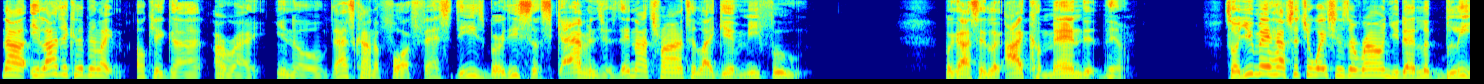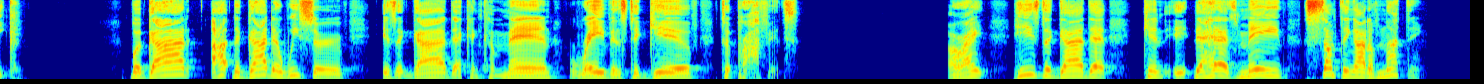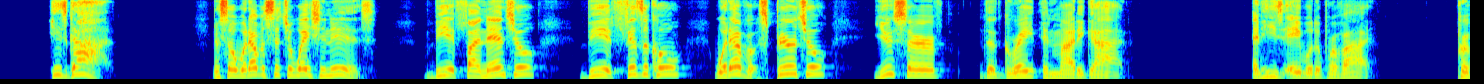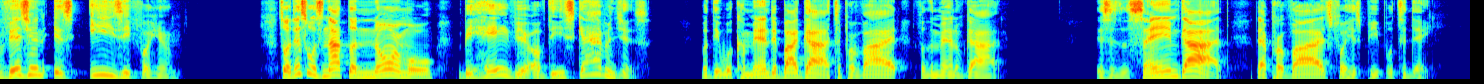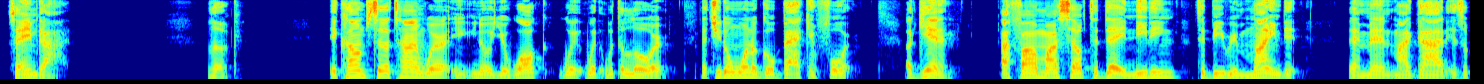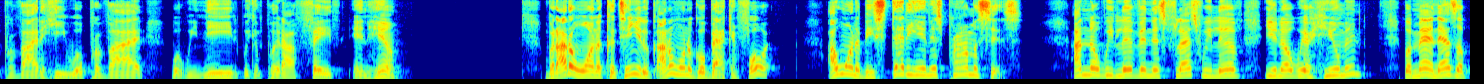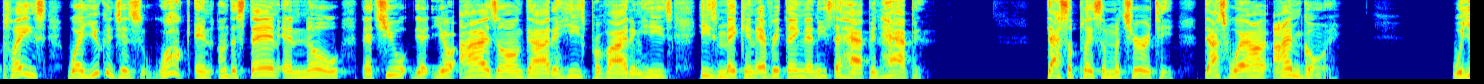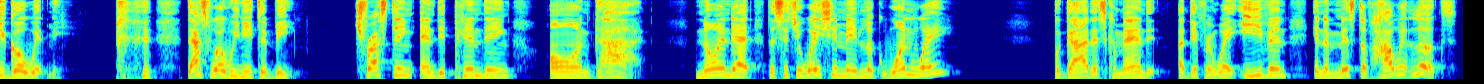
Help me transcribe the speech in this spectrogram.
Now, Elijah could have been like, okay, God, all right, you know, that's kind of far fetched. These birds, these are scavengers. They're not trying to like give me food. But God said, look, I commanded them. So you may have situations around you that look bleak. But God, the God that we serve is a God that can command ravens to give to prophets. All right? He's the God that can that has made something out of nothing. He's God. And so, whatever situation is, be it financial, be it physical, whatever, spiritual, you serve the great and mighty God, and He's able to provide. Provision is easy for Him. So, this was not the normal behavior of these scavengers, but they were commanded by God to provide for the man of God. This is the same God that provides for His people today. Same God. Look, it comes to a time where you know your walk with, with, with the Lord that you don't want to go back and forth. Again, I found myself today needing to be reminded that man, my God is a provider. He will provide what we need. We can put our faith in him. But I don't want to continue to, I don't want to go back and forth. I want to be steady in his promises. I know we live in this flesh. We live, you know, we're human. But man, there's a place where you can just walk and understand and know that you that your eyes on God and He's providing, He's He's making everything that needs to happen happen. That's a place of maturity. That's where I'm going. Will you go with me? That's where we need to be. Trusting and depending on God. Knowing that the situation may look one way, but God has commanded a different way, even in the midst of how it looks.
